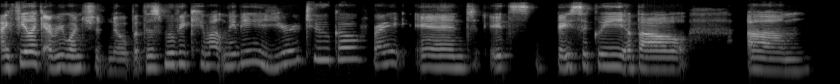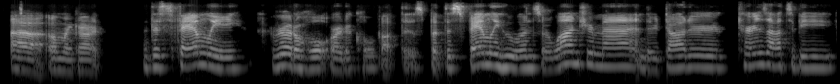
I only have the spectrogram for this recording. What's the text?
I feel like everyone should know, but this movie came out maybe a year or two ago, right? And it's basically about um uh oh my god, this family I wrote a whole article about this, but this family who owns a laundromat and their daughter turns out to be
